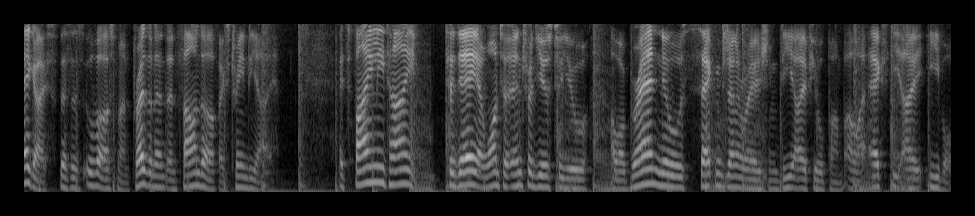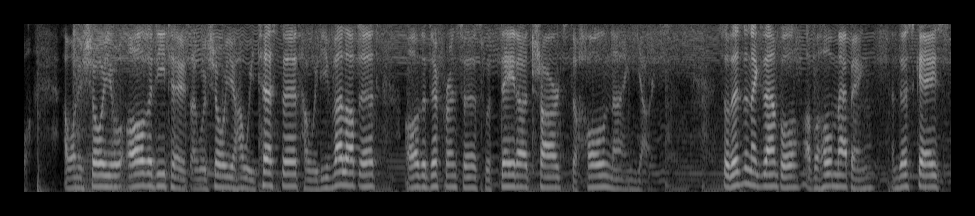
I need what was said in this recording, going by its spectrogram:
Hey guys, this is Uwe Osman, president and founder of Xtreme DI. It's finally time. Today I want to introduce to you our brand new second generation DI fuel pump, our XDI Evo. I want to show you all the details. I will show you how we tested, it, how we developed it, all the differences with data, charts, the whole nine yards. So this is an example of a whole mapping. In this case,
